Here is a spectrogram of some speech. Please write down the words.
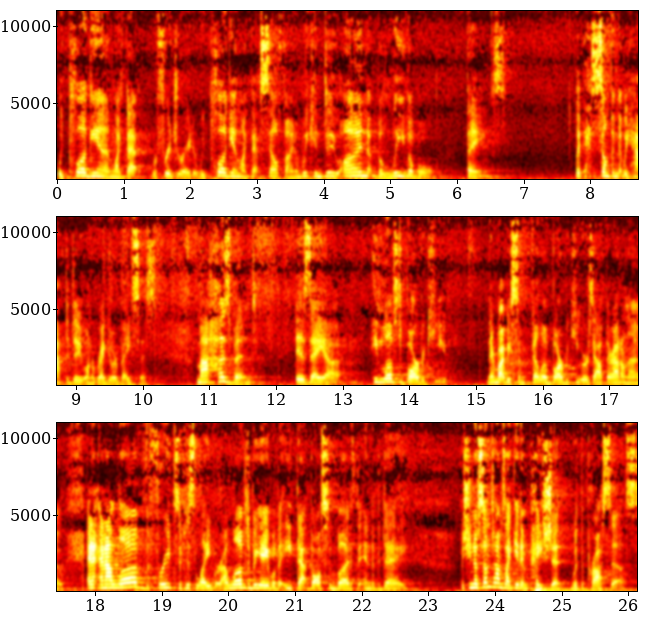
We plug in like that refrigerator, we plug in like that cell phone, and we can do unbelievable things. But it's something that we have to do on a regular basis. My husband is a, uh, he loves to barbecue. There might be some fellow barbecuers out there, I don't know. And, and I love the fruits of his labor. I love to be able to eat that Boston butt at the end of the day. But you know, sometimes I get impatient with the process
